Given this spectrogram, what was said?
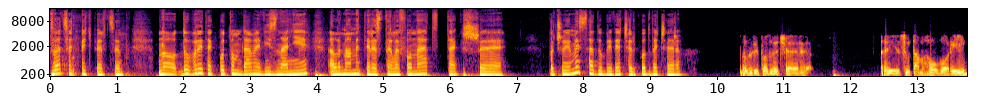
25%. No dobre, tak potom dáme vyznanie, ale máme teraz telefonát, takže počujeme sa. Dobrý večer, podvečer. Dobrý podvečer. E, sú tam hovory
